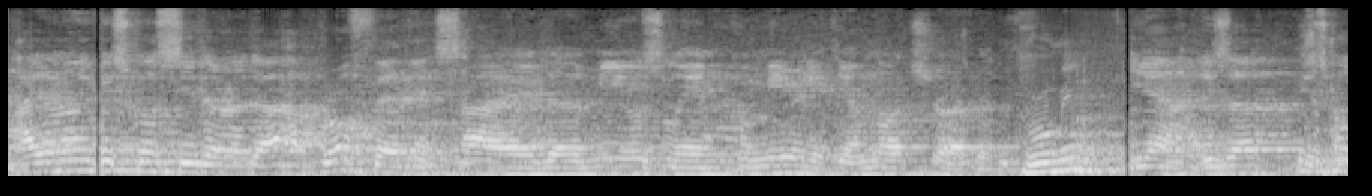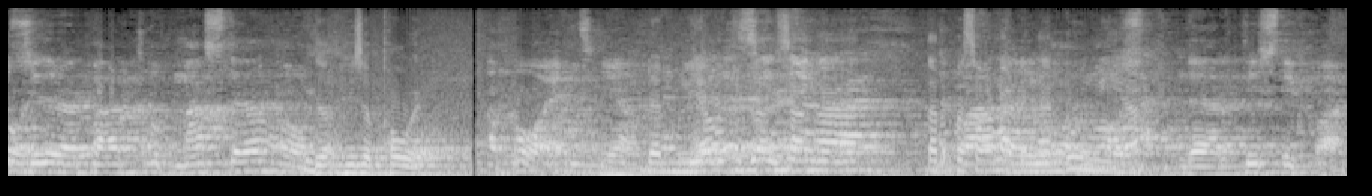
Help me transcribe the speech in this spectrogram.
I don't know if he's considered a prophet inside the Muslim community. I'm not sure, but Rumi? yeah, he's a he's He's a poet. considered a part of master or He's a- He's a poet. a poet. Yeah, Dan beliau But let's juga sangat the terpesona dengan love Rumi, ya. The artistic part.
